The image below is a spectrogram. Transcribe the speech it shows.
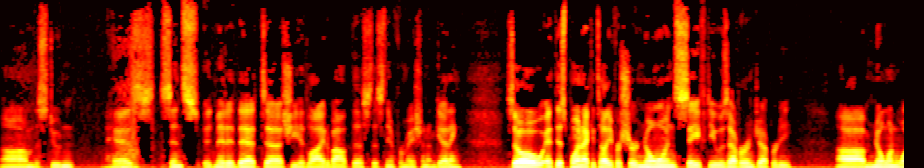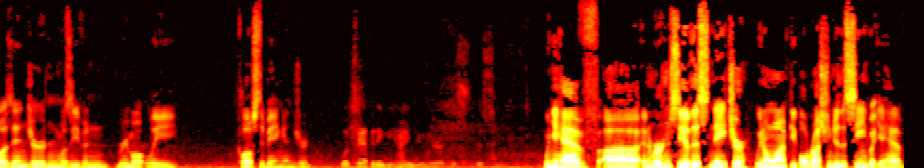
Um, the student has since admitted that uh, she had lied about this. That's the information I'm getting. So at this point, I can tell you for sure no one's safety was ever in jeopardy. Um, no one was injured and was even remotely close to being injured. What's happening behind you here at this, this scene? When you have uh, an emergency of this nature, we don't want people rushing to the scene, but you have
